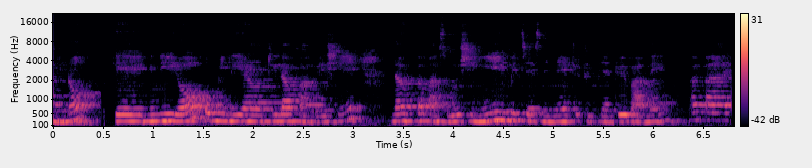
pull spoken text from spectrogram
မယ်နော်ကဲဒီနေ့တော့ပုံမီလေးကတော့ဒီလောက်ပါပဲရှင်နောက်ပတ်မှာဆိုလို့ရှိရင်ပြည့်ကျဲစင်နဲ့အတူတူပြန်တွေ့ပါမယ်ဘိုင်ဘိုင်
